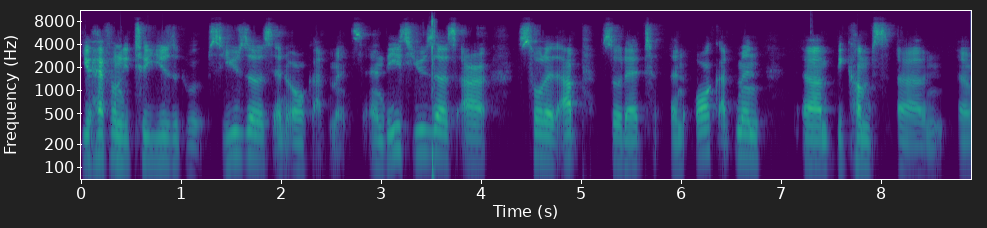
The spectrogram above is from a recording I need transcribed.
you have only two user groups, users and org admins. And these users are sorted up so that an org admin um, becomes um, uh,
